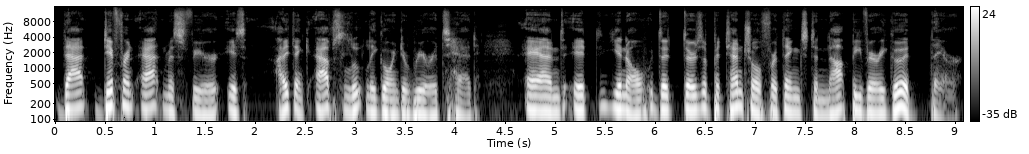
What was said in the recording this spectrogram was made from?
that different atmosphere is, I think, absolutely going to rear its head and it you know th- there's a potential for things to not be very good there.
